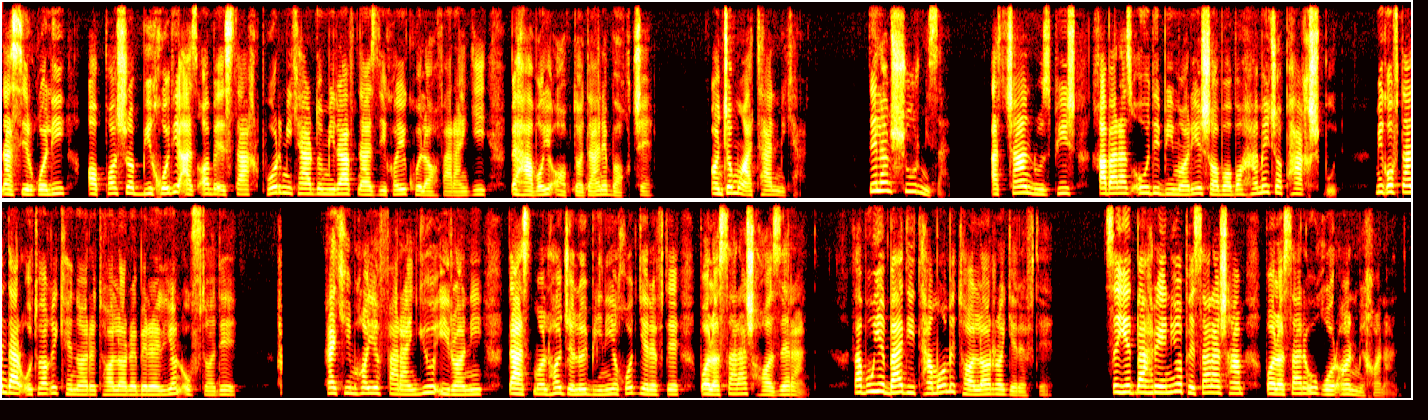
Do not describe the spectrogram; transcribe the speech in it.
نصیر قلی آبپاش را بیخودی از آب استخر پر می کرد و می‌رفت نزدیک های کلاه فرنگی به هوای آب دادن باغچه. آنجا معطل می کرد. دلم شور می‌زد. از چند روز پیش خبر از عود بیماری شابابا همه جا پخش بود. می‌گفتند در اتاق کنار تالار برلیان افتاده. حکیم های فرنگی و ایرانی دستمال ها جلوی بینی خود گرفته بالا سرش حاضرند و بوی بدی تمام تالار را گرفته. سید بحرینی و پسرش هم بالا سر او قرآن می‌خوانند.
